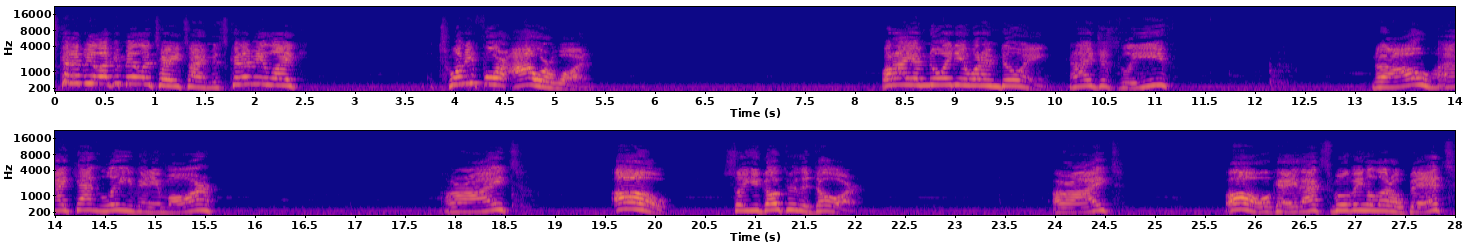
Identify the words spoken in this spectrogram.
That's gonna be like a military time. It's gonna be like 24 hour one. But I have no idea what I'm doing. Can I just leave? No, I can't leave anymore. Alright. Oh! So you go through the door. Alright. Oh, okay, that's moving a little bit.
